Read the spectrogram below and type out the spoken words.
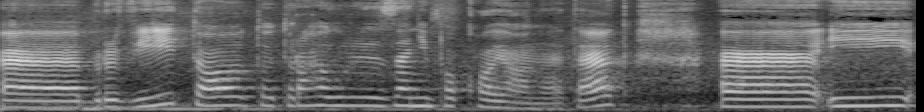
e, brwi, to, to trochę już jest zaniepokojone, tak? E, I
